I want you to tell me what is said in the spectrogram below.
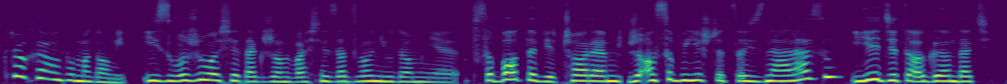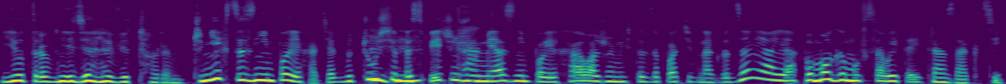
Trochę on pomagał mi. I złożyło się tak, że on właśnie zadzwonił do mnie w sobotę wieczorem, że on sobie jeszcze coś znalazł i jedzie to oglądać jutro w niedzielę wieczorem. Czy nie chce z nim pojechać? Jakby czuł się Mhm, bezpiecznie, tak. żebym ja z nim pojechała, że mi wtedy zapłaci wynagrodzenie, a ja pomogę mu w całej tej transakcji.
